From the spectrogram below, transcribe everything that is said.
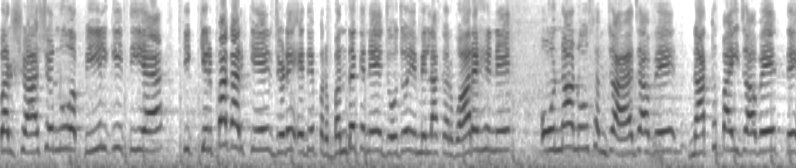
ਪ੍ਰਸ਼ਾਸਨ ਨੂੰ ਅਪੀਲ ਕੀਤੀ ਹੈ ਕਿ ਕਿਰਪਾ ਕਰਕੇ ਜਿਹੜੇ ਇਹਦੇ ਪ੍ਰਬੰਧਕ ਨੇ, ਜੋ ਜੋ ਇਹ ਮੇਲਾ ਕਰਵਾ ਰਹੇ ਨੇ, ਉਹਨਾਂ ਨੂੰ ਸਮਝਾਇਆ ਜਾਵੇ, ਨੱਥ ਪਾਈ ਜਾਵੇ ਤੇ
